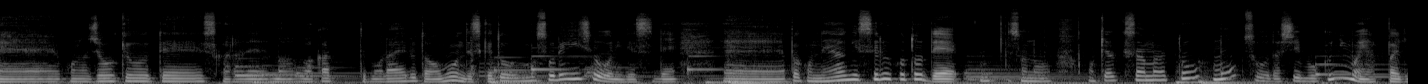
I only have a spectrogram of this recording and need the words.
えー、この状況ですからね、まあ、分かってもらえるとは思うんですけどもうそれ以上にですね、えー、やっぱりこう値上げすることでそのお客様ともそうだし僕にもやっぱり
